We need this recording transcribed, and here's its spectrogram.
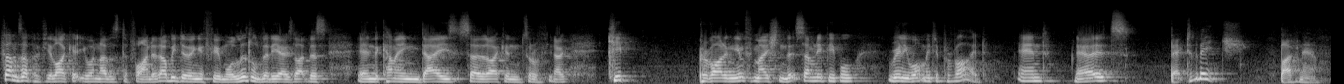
thumbs up if you like it, you want others to find it. I'll be doing a few more little videos like this in the coming days so that I can sort of, you know, keep providing the information that so many people really want me to provide. And now it's back to the bench. Bye for now.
